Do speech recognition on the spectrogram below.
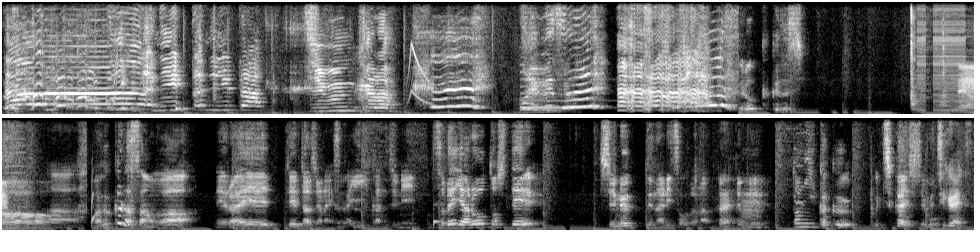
逃げた逃げた自分から。これむずい。ブロック崩し。残念。ああー。マグクラさんは狙えてたじゃないですかいい感じに。それやろうとして死ぬってなりそうだなって思ってて、はい。うん。とにかく打ち返してー打ち返す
